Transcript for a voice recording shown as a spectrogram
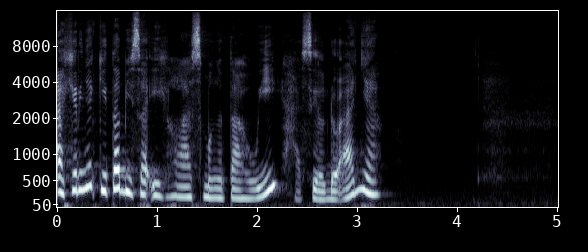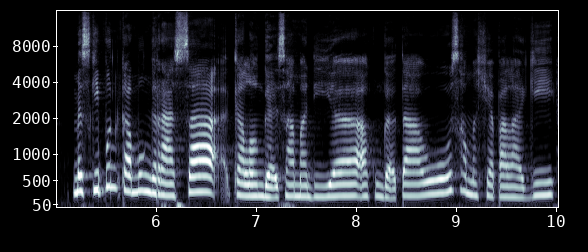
akhirnya kita bisa ikhlas mengetahui hasil doanya. Meskipun kamu ngerasa kalau nggak sama dia, aku nggak tahu sama siapa lagi,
